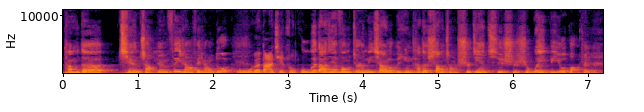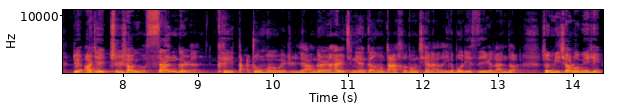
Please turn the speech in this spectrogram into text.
他们的前场人非常非常多，五个大前锋，五个大前锋，就是米切尔罗宾逊，他的上场时间其实是未必有保证的。对，而且至少有三个人可以打中锋的位置，两个人还是今年刚用大合同签来的，一个波蒂斯，一个兰德尔。所以米切尔罗宾逊，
